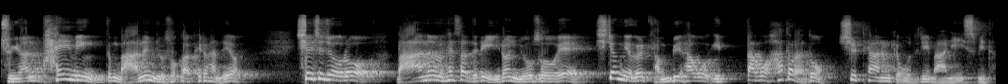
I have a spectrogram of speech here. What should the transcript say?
중요한 타이밍 등 많은 요소가 필요한데요. 실질적으로 많은 회사들이 이런 요소에 실행력을 겸비하고 있다고 하더라도 실패하는 경우들이 많이 있습니다.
